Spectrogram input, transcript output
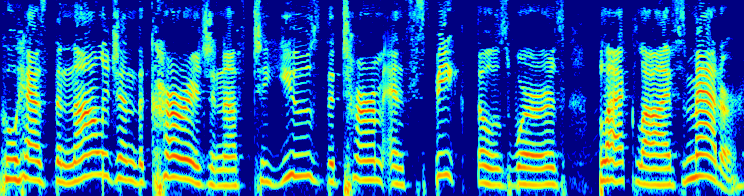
who has the knowledge and the courage enough to use the term and speak those words, Black Lives Matter.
